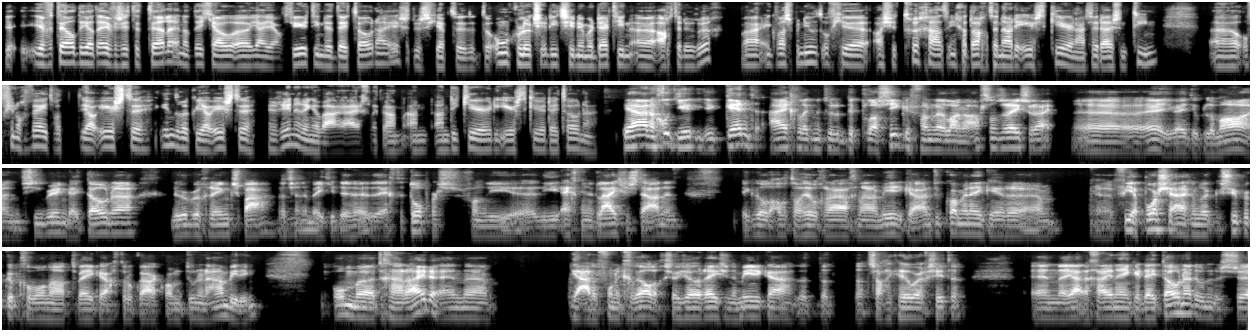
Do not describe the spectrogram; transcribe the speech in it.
Je, je, vertelde, je had even zitten tellen en dat dit jouw, ja, jouw veertiende Daytona is. Dus je hebt de, de ongelukseditie nummer 13 achter de rug. Maar ik was benieuwd of je, als je teruggaat in gedachten naar de eerste keer, naar 2010, uh, of je nog weet wat jouw eerste indrukken, jouw eerste herinneringen waren eigenlijk aan, aan, aan die keer, die eerste keer Daytona. Ja, nou goed, je, je kent eigenlijk natuurlijk de klassiekers van de lange afstandsracerij. Uh, je weet natuurlijk Le Mans en Sebring, Daytona, Nürburgring, Spa. Dat zijn een beetje de, de echte toppers van die, uh, die echt in het lijstje staan. En ik wilde altijd al heel graag naar Amerika. En toen kwam in één keer uh, via Porsche eigenlijk, omdat ik de Supercup gewonnen had, twee keer achter elkaar, kwam toen een aanbieding om uh, te gaan rijden. En uh, ja, dat vond ik geweldig. Sowieso race in Amerika, dat, dat, dat zag ik heel erg zitten. En ja, dan ga je in één keer Daytona doen. Dus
